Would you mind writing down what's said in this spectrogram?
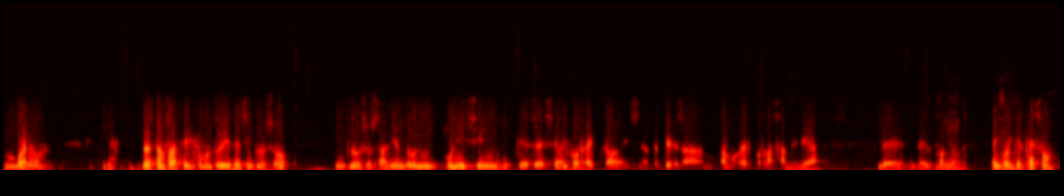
bueno, no es tan fácil como tú dices, incluso incluso sabiendo un, un ISIN que ese sea el correcto y si no te empiezas a, a mover por la familia de- del fondo. En cualquier caso,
